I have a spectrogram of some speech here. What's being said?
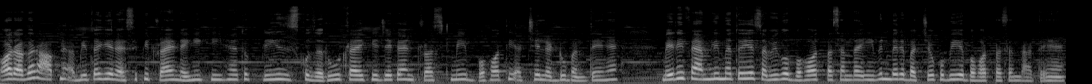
और अगर आपने अभी तक ये रेसिपी ट्राई नहीं की है तो प्लीज़ इसको ज़रूर ट्राई कीजिएगा एंड ट्रस्ट में बहुत ही अच्छे लड्डू बनते हैं। मेरी फैमिली में तो ये सभी को बहुत पसंद है इवन मेरे बच्चों को भी ये बहुत पसंद आते हैं।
